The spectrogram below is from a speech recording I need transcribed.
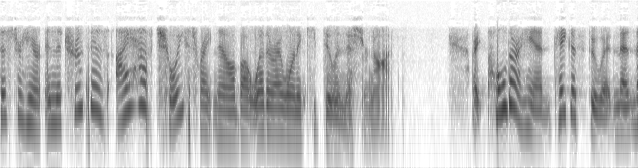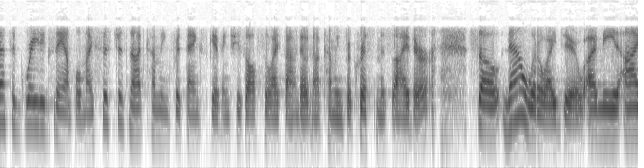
sister here, and the truth is I have choice right now about whether I want to keep doing this or not. Right, hold our hand, take us through it, and, that, and that's a great example. My sister's not coming for Thanksgiving. She's also, I found out, not coming for Christmas either. So now what do I do? I mean, I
